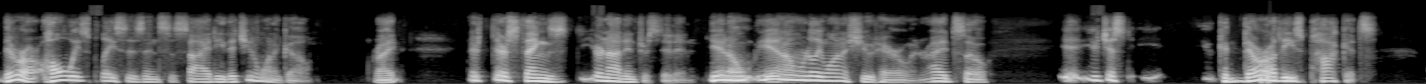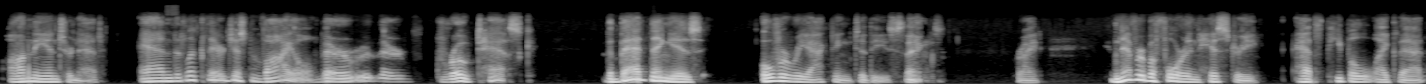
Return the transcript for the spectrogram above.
there are always places in society that you don't want to go, right? There's there's things you're not interested in. You don't you don't really want to shoot heroin, right? So you just you can there are these pockets on the internet and look they're just vile. They're they're grotesque. The bad thing is overreacting to these things right? Never before in history have people like that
